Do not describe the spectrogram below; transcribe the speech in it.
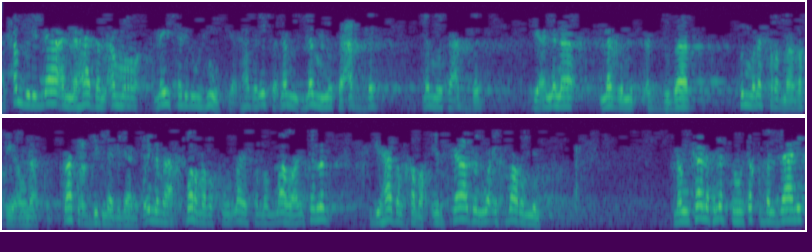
الحمد لله أن هذا الأمر ليس للوجوب يعني هذا ليس لم لم نتعبد لم نتعبد بأننا نغمس الذباب ثم نشرب ما بقي أو نأكل. ما تعبدنا بذلك وإنما أخبرنا رسول الله صلى الله عليه وسلم بهذا الخبر إرشاد وإخبار منه. من كانت نفسه تقبل ذلك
